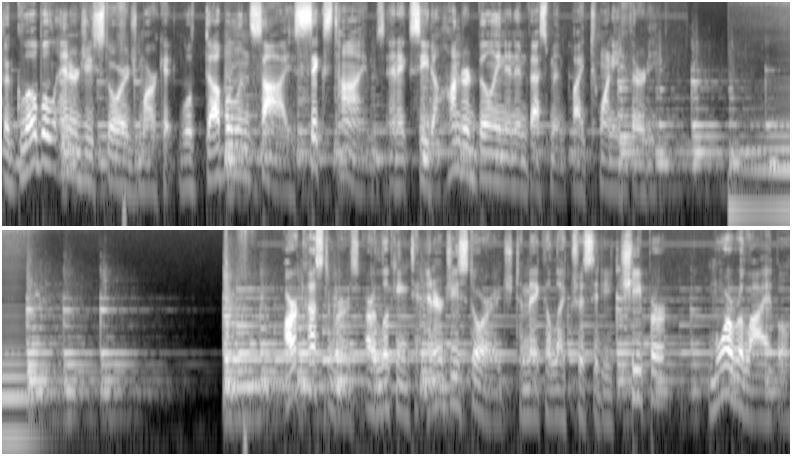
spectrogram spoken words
The global energy storage market will double in size six times and exceed 100 billion in investment by 2030. Our customers are looking to energy storage to make electricity cheaper, more reliable,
